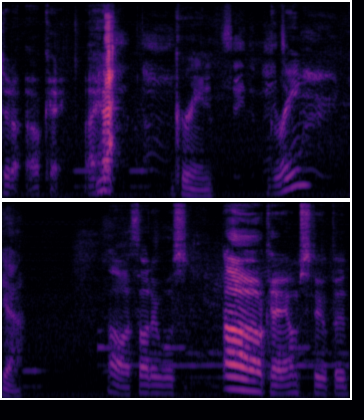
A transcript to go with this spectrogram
Did I? Okay. I have Green. Green. Yeah. Oh, I thought it was. Oh, okay. I'm stupid.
